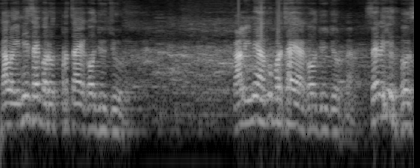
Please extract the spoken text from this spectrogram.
Kalau ini saya baru percaya kau jujur. Kali ini aku percaya kau jujur. Nah, serius.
